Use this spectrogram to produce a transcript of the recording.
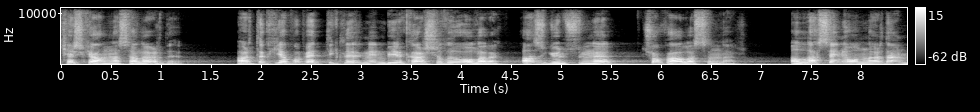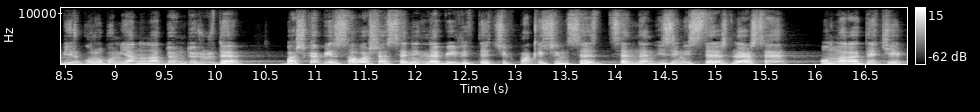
Keşke anlasalardı. Artık yapıp ettiklerinin bir karşılığı olarak az gülsünler, çok ağlasınlar. Allah seni onlardan bir grubun yanına döndürür de başka bir savaşa seninle birlikte çıkmak için senden izin isterlerse onlara de ki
